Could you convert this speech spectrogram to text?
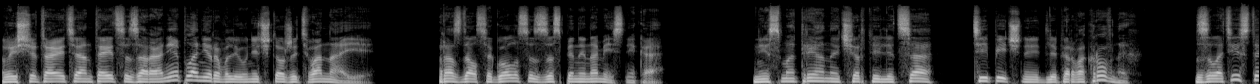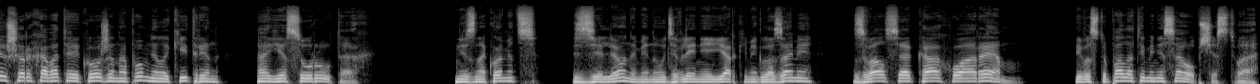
«Вы считаете, антейцы заранее планировали уничтожить Ванаи?» — раздался голос из-за спины наместника. Несмотря на черты лица, типичные для первокровных, золотистая шероховатая кожа напомнила Китрин о ясурутах. Незнакомец с зелеными, на удивление яркими глазами, звался Кахуарем и выступал от имени сообщества,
